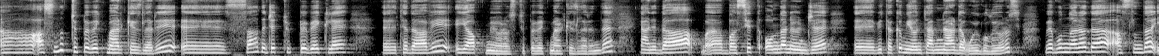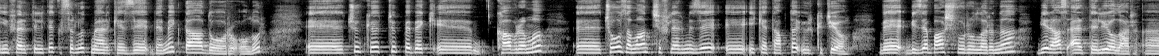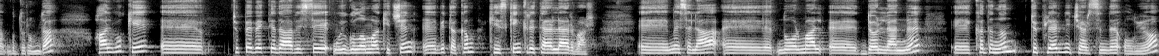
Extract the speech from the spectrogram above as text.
Aslında tüp bebek merkezleri e, sadece tüp bebekle tedavi yapmıyoruz tüp bebek merkezlerinde. Yani daha e, basit ondan önce e, bir takım yöntemler de uyguluyoruz. Ve bunlara da aslında infertilite kısırlık merkezi demek daha doğru olur. E, Çünkü tüp bebek e, kavramı e, çoğu zaman çiftlerimizi e, ilk etapta ürkütüyor ve bize başvurularını biraz erteliyorlar e, bu durumda. Halbuki e, tüp bebek tedavisi uygulamak için e, bir takım keskin kriterler var. E, mesela e, normal e, döllenme e, kadının tüplerin içerisinde oluyor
